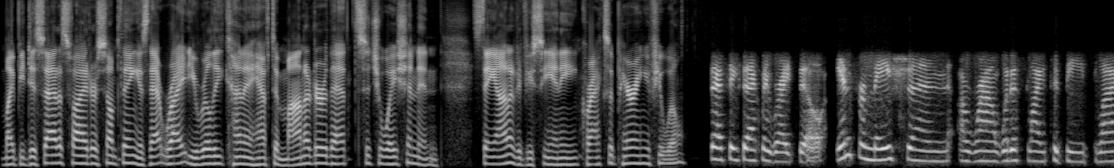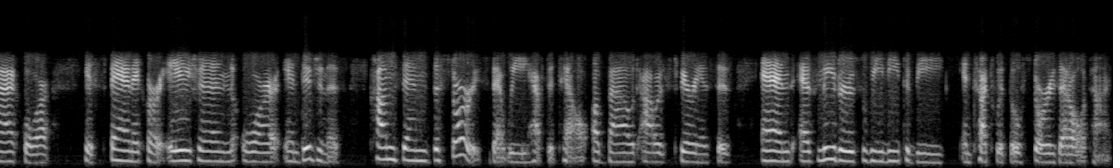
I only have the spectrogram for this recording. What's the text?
might be dissatisfied or something. Is that right? You really kind of have to monitor that situation and stay on it if you see any cracks appearing, if you will. That's exactly right, Bill. Information around what it's like to be Black or Hispanic or Asian or Indigenous comes in the stories that we have to tell about our experiences. And as leaders, we need to be in touch with those stories at all times.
